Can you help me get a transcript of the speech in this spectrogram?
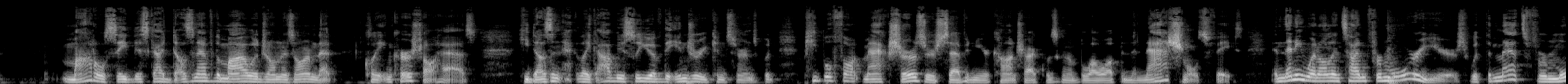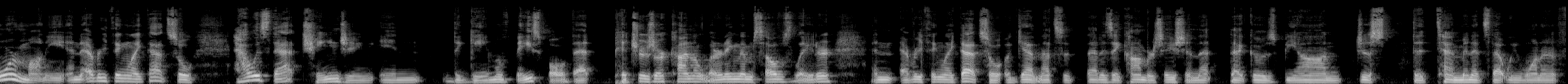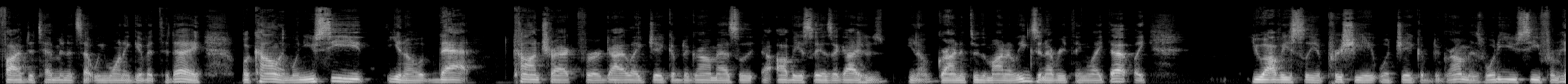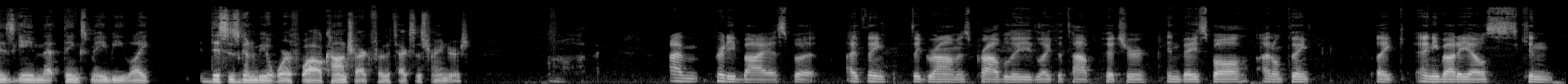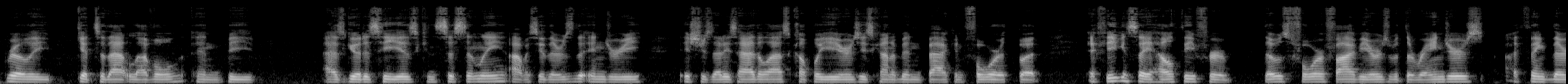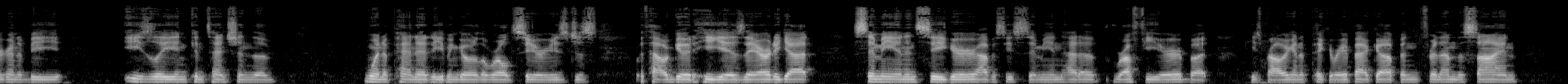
model say this guy doesn't have the mileage on his arm that Clayton Kershaw has. He doesn't like obviously you have the injury concerns, but people thought Max Scherzer's seven year contract was going to blow up in the Nationals' face, and then he went on and signed for more years with the Mets for more money and everything like that. So how is that changing in the game of baseball that pitchers are kind of learning themselves later and everything like that. So again, that's a, that is a conversation that that goes beyond just the 10 minutes that we want to, five to 10 minutes that we want to give it today. But Colin, when you see, you know, that contract for a guy like Jacob DeGrom, as obviously as a guy who's, you know, grinding through the minor leagues and everything like that, like you obviously appreciate what Jacob DeGrom is. What do you see from his game that thinks maybe like this is going to be a worthwhile contract for the Texas Rangers? I'm pretty biased, but I think DeGrom is probably like the top pitcher in baseball. I don't think like anybody else can really get to that level and be as good as he is consistently. Obviously, there's the injury issues that he's had the last couple years. He's kind of been back and forth, but if he can stay healthy for those four or five years with the Rangers, I think they're going to be easily in contention to win a pennant, even go to the World Series. Just with how good he is. They already got Semien and Seager. Obviously, Semien had a rough year, but he's probably going to pick it right back up. And for them to sign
